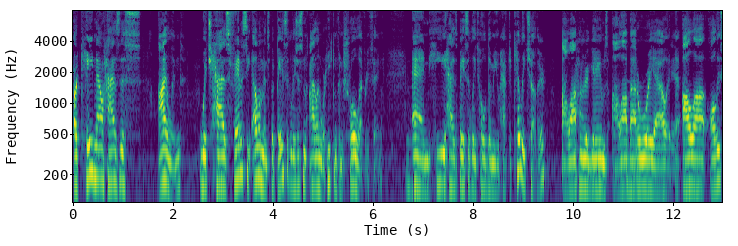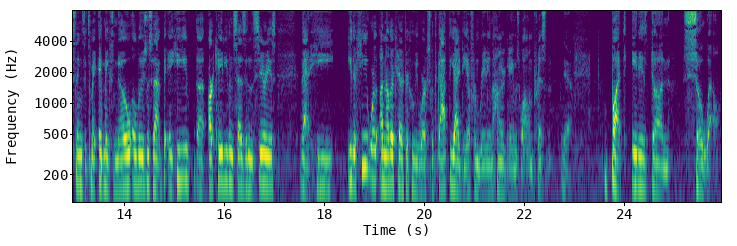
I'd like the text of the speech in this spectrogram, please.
Arcade now has this island which has fantasy elements, but basically it's just an island where he can control everything. Mm-hmm. And he has basically told them you have to kill each other, a la Hunger Games, a la Battle Royale, a la all these things. It's ma- it makes no allusions to that. He, the arcade, even says in the series that he either he or another character who he works with got the idea from reading the Hunger Games while in prison Yeah. but it is done so well.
